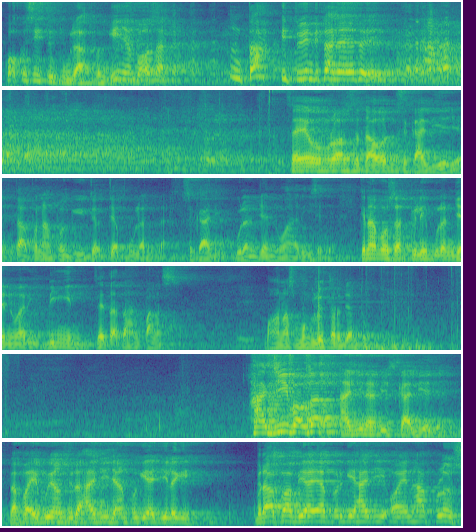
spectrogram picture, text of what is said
Kok ke situ pula perginya Pak Ustadz? Entah itu yang ditanyanya tadi. Saya umroh setahun sekali aja, tak pernah pergi tiap-tiap bulan lah. Sekali, bulan Januari saja. Kenapa Ustaz pilih bulan Januari? Dingin, saya tak tahan panas. Panas menggelutar jantung. Haji Pak Ustaz, haji Nabi sekali aja. Bapak Ibu yang sudah haji jangan pergi haji lagi. Berapa biaya pergi haji ONH plus?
